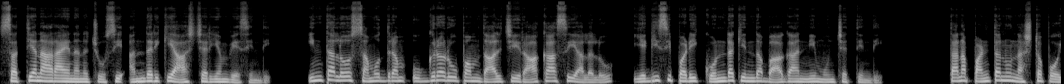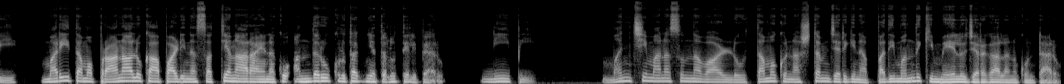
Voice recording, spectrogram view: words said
సత్యనారాయణను చూసి అందరికీ ఆశ్చర్యం వేసింది. ఇంతలో సముద్రం ఉగ్రరూపం దాల్చి రాకాసి అలలు ఎగిసిపడి కొండకింద భాగాన్ని ముంచెత్తింది. తన పంటను నష్టపోయి మరీ తమ ప్రాణాలు కాపాడిన సత్యనారాయణకు అందరూ కృతజ్ఞతలు తెలిపారు. నీపి మంచి మనసున్నవాళ్ళు తమకు నష్టం జరిగిన పది మందికి మేలు జరగాలనుకుంటారు.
